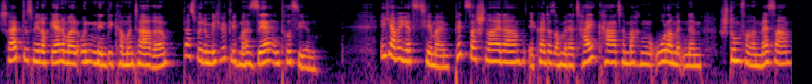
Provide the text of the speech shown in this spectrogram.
Schreibt es mir doch gerne mal unten in die Kommentare. Das würde mich wirklich mal sehr interessieren. Ich habe jetzt hier meinen Pizzaschneider. Ihr könnt das auch mit der Teigkarte machen oder mit einem stumpferen Messer,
